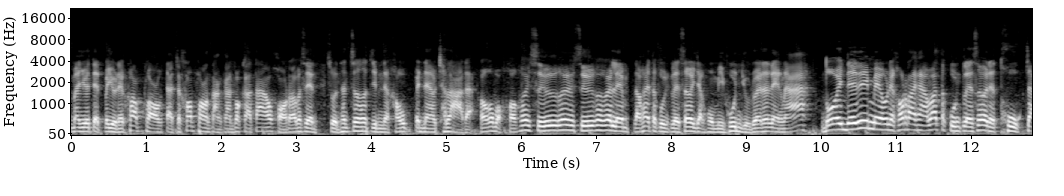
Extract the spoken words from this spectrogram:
แมนยูเต็ดไปอยู่ในครอบครอง แต่จะครอบครองต่างกันเพราะกาตาเขาขอร้อยเปอร์เซ็นต์ส่วนท่านเจอร์จิมเนี่ยเขาเป็นแนวฉลาดอะเขาก็บอกขอค่อยซื้อค่อยซื้อค่อยเล็มแล้วให้ตระกูลเกรเซอร์ยังคงมีหุ้นอยู่ด้วยนั่นเองนะ โดย Daily Mail เนี่ยเขารายงานว่าตระกูลเกรเซอร์เนี่ยถูกใจ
